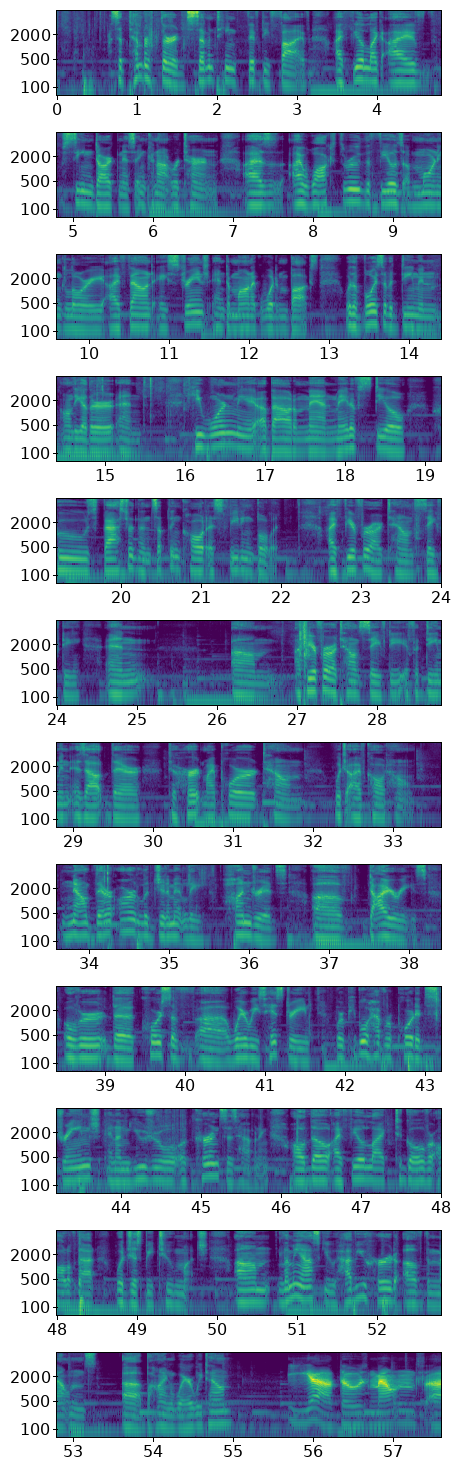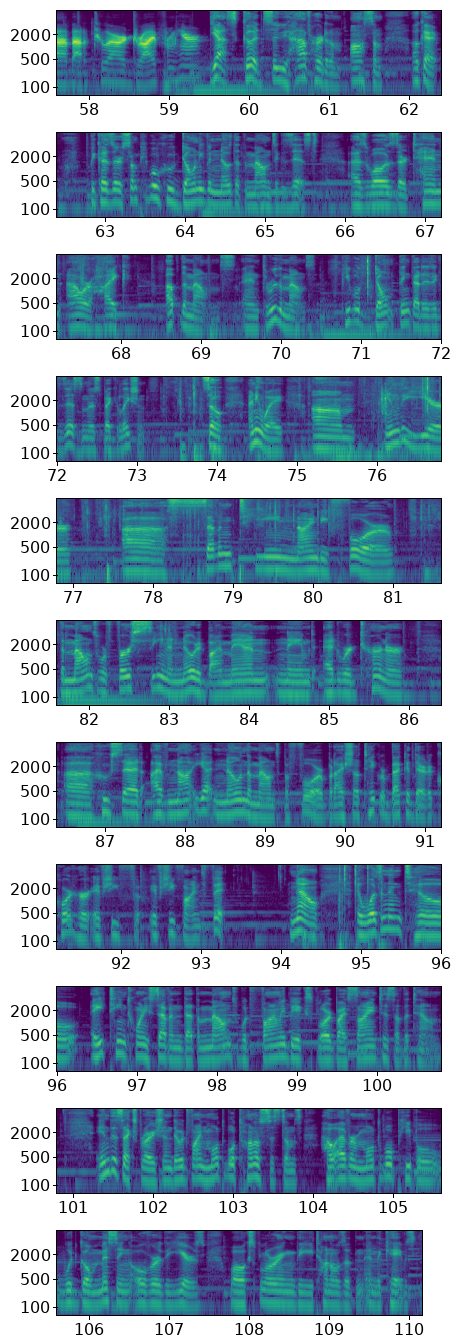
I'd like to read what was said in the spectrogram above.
September 3rd, 1755. I feel like I've seen darkness and cannot return. As I walked through the fields of morning glory, I found a strange and demonic wooden box with a voice of a demon on the other end. He warned me about a man made of steel who's faster than something called a speeding bullet. I fear for our town's safety and um, I fear for our town's safety if a demon is out there to hurt my poor town, which I've called home. Now, there are legitimately hundreds of diaries over the course of uh, Where-We's history where people have reported strange and unusual occurrences happening. Although I feel like to go over all of that would just be too much. Um, let me ask you have you heard of the mountains uh, behind Werwe Town? Yeah, those mountains uh, about a two hour drive from here. Yes, good. So you have heard of them. Awesome. Okay, because there are some people who don't even know that the mountains exist, as well as their 10 hour hike up the mountains and through the mountains. People don't think that it exists and there's speculation. So, anyway, um, in the year uh, 1794, the mountains were first seen and noted by a man named Edward Turner, uh, who said, "I've not yet known the mountains before, but I shall take Rebecca there to court her if she f- if she finds fit." Now, it wasn't until 1827 that the mountains would finally be explored by scientists of the town. In this exploration, they would find multiple tunnel systems, however, multiple people would go missing over the years while exploring the tunnels and the caves.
